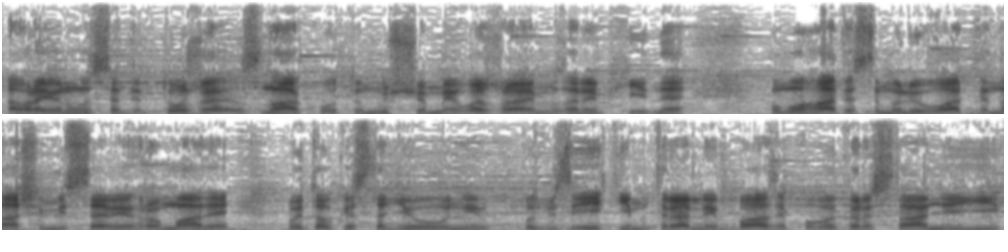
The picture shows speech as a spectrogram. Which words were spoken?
а в районному центрі, теж знаково, тому що ми вважаємо за необхідне допомагати стимулювати наші місцеві громади, підготовки стадіонів, по зміцненню їхньої матеріальної бази, по використанню їх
